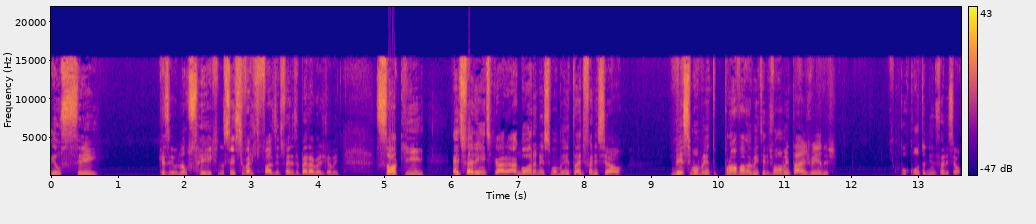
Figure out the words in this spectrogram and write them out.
Eu sei Quer dizer, eu não sei, não sei se vai fazer diferença pedagogicamente. Só que é diferente, cara. Agora, nesse momento, é diferencial. Nesse momento, provavelmente eles vão aumentar as vendas por conta de um diferencial.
